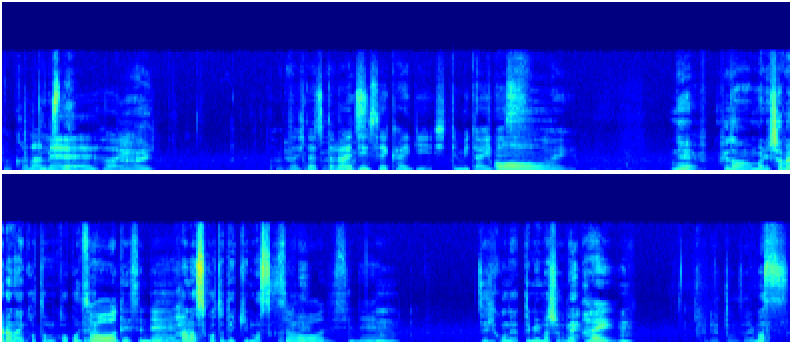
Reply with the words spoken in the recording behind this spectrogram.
どうかなということですね。はい、はい。私だったら人生会議してみたいです。はい、ね普段あんまり喋らないこともここで、そうですうんね、話すことできますからね。そうですね、うん、ぜひ今度やってみましょうね。はい、ん。ありがとうございます。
